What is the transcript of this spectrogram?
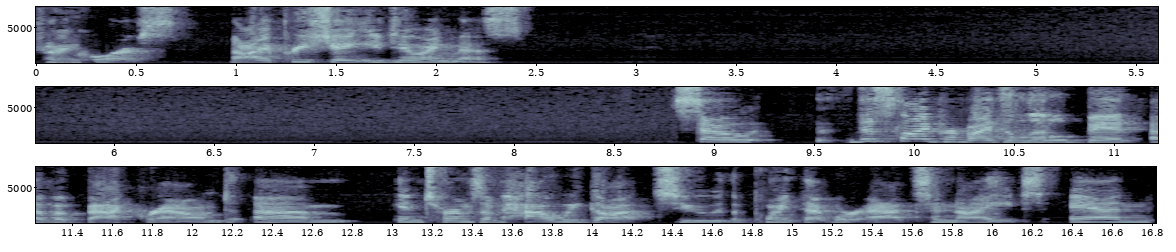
trying. Of course. I appreciate you doing this. So this slide provides a little bit of a background um, in terms of how we got to the point that we're at tonight. And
